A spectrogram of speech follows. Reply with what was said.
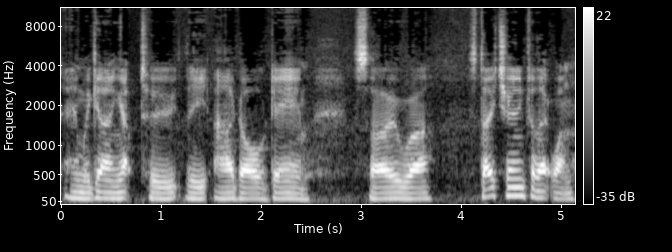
and we're going up to the Argyle Dam. So uh, stay tuned for that one.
